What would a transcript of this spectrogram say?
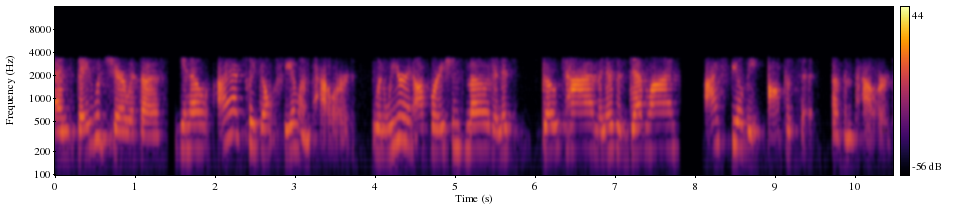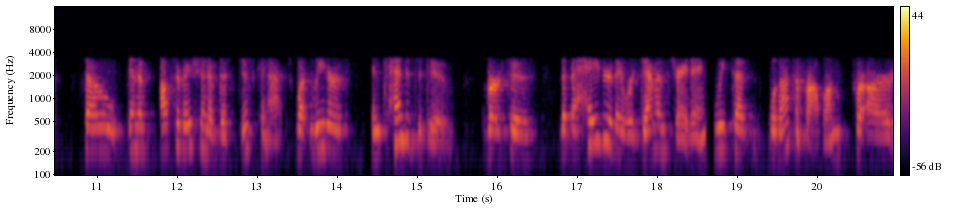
and they would share with us, you know, I actually don't feel empowered. When we are in operations mode and it's go time and there's a deadline, I feel the opposite of empowered. So, in an observation of this disconnect, what leaders intended to do versus the behavior they were demonstrating, we said, well, that's a problem for our,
